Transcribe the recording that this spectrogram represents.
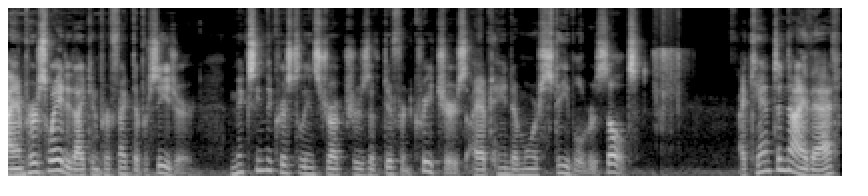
I am persuaded I can perfect the procedure. Mixing the crystalline structures of different creatures, I obtained a more stable result. I can't deny that,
